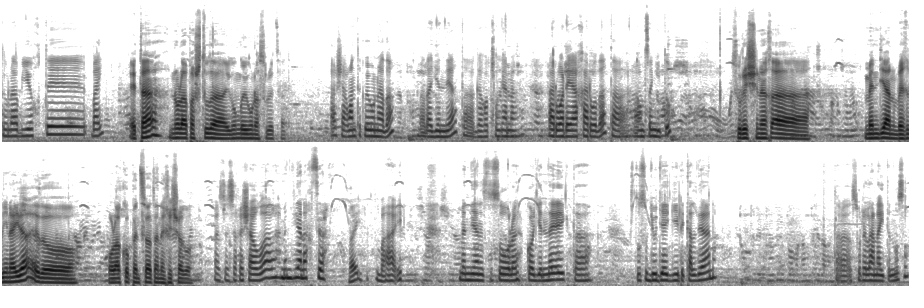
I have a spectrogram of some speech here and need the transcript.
Dula bi urte bai. Eta nola pastu da egongo eguna zuretzat? Ba, xarbanteko eguna da, bada jendea, eta garrotzaldean arruarea jarro da, eta launtzen gitu. Zure senaga mendian berdin nahi da, edo holako pentsatuan egisago? Ez ez egisago da, mendian hartzea. Bai? Bai. Mendian ez duzu olako jendeik, eta ez duzu judiak gile kaldean. eta zure lan egiten duzu.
